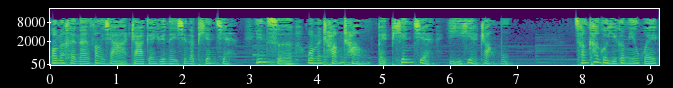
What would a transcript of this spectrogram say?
我们很难放下扎根于内心的偏见，因此我们常常被偏见一叶障目。曾看过一个名为《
